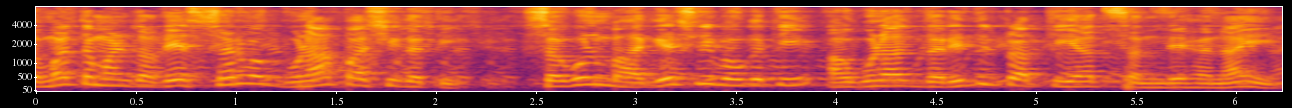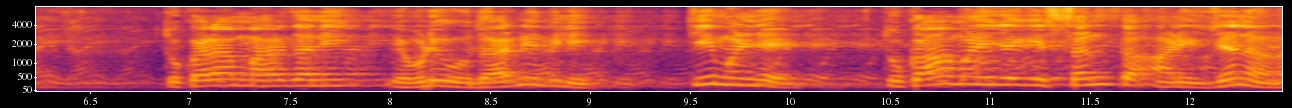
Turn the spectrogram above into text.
समर्थ म्हणतात हे सर्व गुणापाशी गती. सगुण भाग्यश्री भोगती अवगुणात दरिद्र प्राप्ती यात संदेह नाही. तुकाराम महाराजांनी एवढी उदाहरणे दिली. ती म्हणजे तुका म्हणे जगी संत आणि जन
